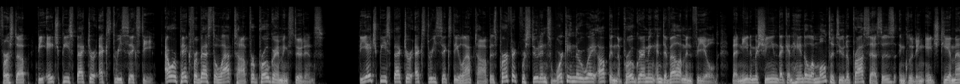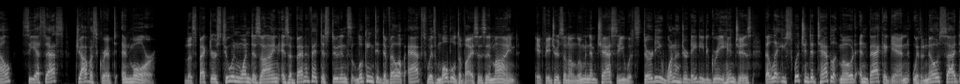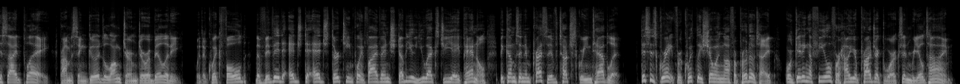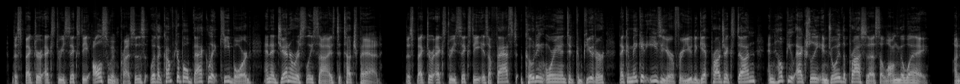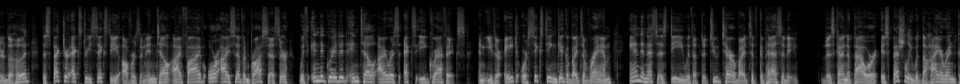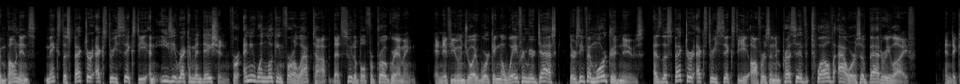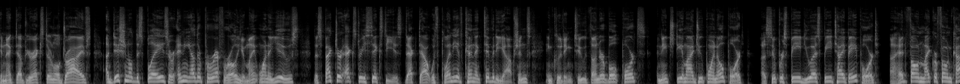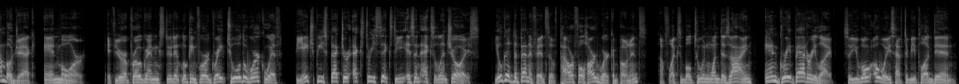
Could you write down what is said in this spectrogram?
First up, the HP Spectre X360, our pick for best laptop for programming students. The HP Spectre X360 laptop is perfect for students working their way up in the programming and development field that need a machine that can handle a multitude of processes, including HTML, CSS, JavaScript, and more. The Spectre's 2-in-1 design is a benefit to students looking to develop apps with mobile devices in mind. It features an aluminum chassis with sturdy 180-degree hinges that let you switch into tablet mode and back again with no side-to-side -side play, promising good long-term durability. With a quick fold, the vivid edge-to-edge 13.5-inch WUXGA panel becomes an impressive touchscreen tablet. This is great for quickly showing off a prototype or getting a feel for how your project works in real time. The Spectre X360 also impresses with a comfortable backlit keyboard and a generously sized touchpad. The Spectre X360 is a fast, coding-oriented computer that can make it easier for you to get projects done and help you actually enjoy the process along the way. Under the hood, the Spectre X360 offers an Intel i5 or i7 processor with integrated Intel Iris Xe graphics, and either 8 or 16 gigabytes of RAM, and an SSD with up to 2 terabytes of capacity. This kind of power, especially with the higher-end components, makes the Spectre X360 an easy recommendation for anyone looking for a laptop that's suitable for programming. And if you enjoy working away from your desk, there's even more good news, as the Spectre X360 offers an impressive 12 hours of battery life. And to connect up your external drives, additional displays, or any other peripheral you might want to use, the Spectre X360 is decked out with plenty of connectivity options, including two Thunderbolt ports, an HDMI 2.0 port, a super speed USB Type-A port, a headphone microphone combo jack, and more. If you're a programming student looking for a great tool to work with, the HP Spectre X360 is an excellent choice. You'll get the benefits of powerful hardware components, a flexible 2-in-1 design, and great battery life, so you won't always have to be plugged in.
